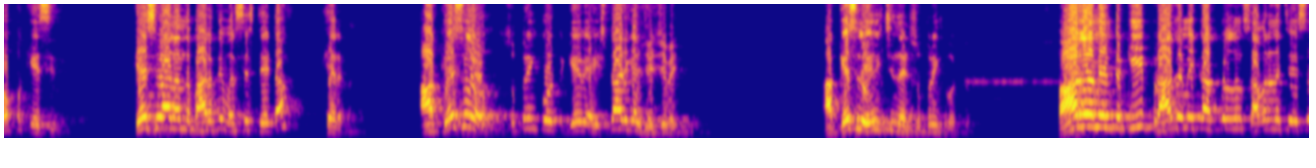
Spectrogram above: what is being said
గొప్ప కేసు ఇది. Kesavananda Bharati versus state of Kerala. ఆ కేసులో supreme court gave a historical judgement ఆ కేసులో ఏమి ఇచ్చిందండి సుప్రీంకోర్టు? పార్లమెంటుకి ప్రాథమిక హక్కులను సవరణ చేసే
